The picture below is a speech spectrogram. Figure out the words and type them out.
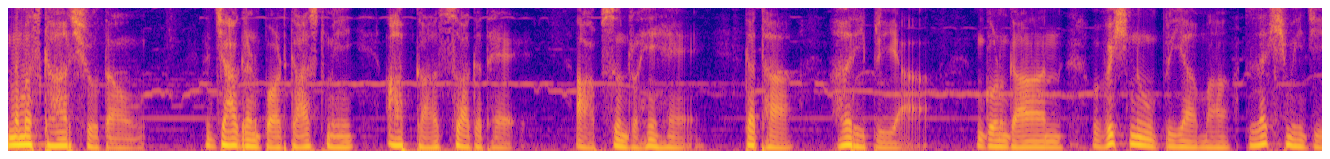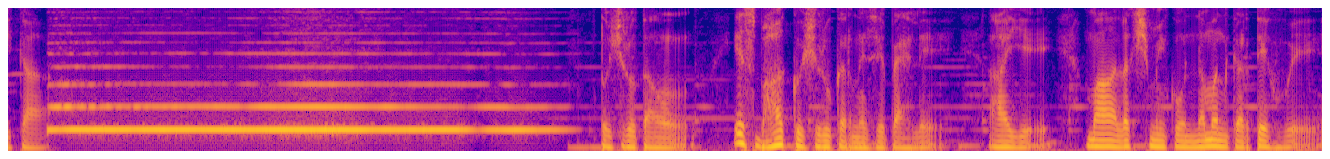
नमस्कार श्रोताओं, जागरण पॉडकास्ट में आपका स्वागत है। आप सुन रहे हैं कथा हरि प्रिया गुणगान विष्णु प्रिया माँ लक्ष्मी जी का। तो श्रोताओं, इस भाग को शुरू करने से पहले आइए, माँ लक्ष्मी को नमन करते हुए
